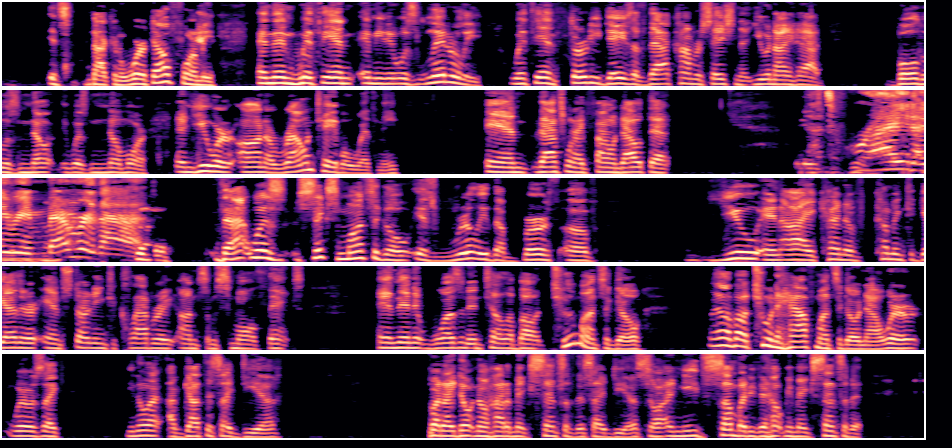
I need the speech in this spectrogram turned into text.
it's not going to work out for me. And then within, I mean, it was literally within 30 days of that conversation that you and I had, Bold was no, it was no more. And you were on a round table with me. And that's when I found out that. That's right. I remember that. So that was six months ago is really the birth of you and I kind of coming together and starting to collaborate on some small things. And then it wasn't until about two months ago, well, about two and a half months ago now, where, where it was like, you know what? I've got this idea, but I don't know how to make sense of this idea. So I need somebody to help me make sense of it.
